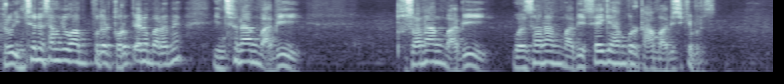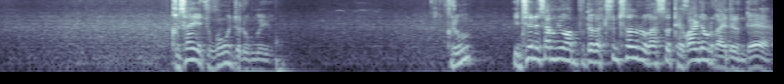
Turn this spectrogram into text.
그리고 인천에 상륙한 부대를 도로 빼는 바람에 인천항 마비, 부산항 마비, 원산항 마비, 세 개 항구를 다 마비시켜버렸어. 그 사이에 중공이 들어온 거예요. 그리고 인천에 상륙한 부대가 춘천으로 가서 대관령으로 가야 되는데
